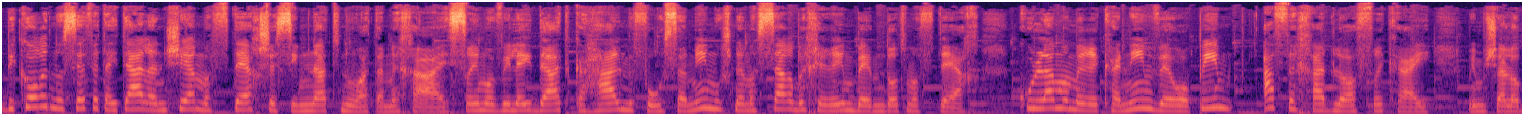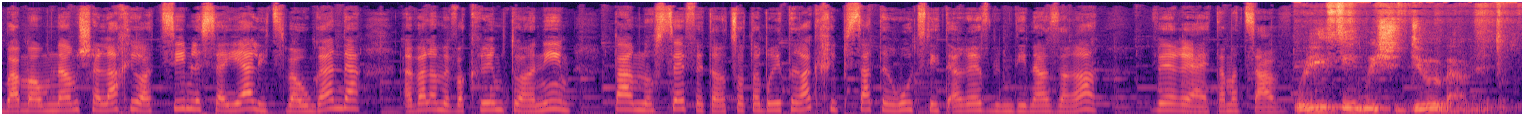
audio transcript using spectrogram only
ביקורת נוספת הייתה על אנשי המפתח שסימנה תנועת המחאה. 20 מובילי דעת קהל מפורסמים ו-12 בכירים בעמדות מפתח. כולם אמריקנים ואירופים, אף אחד לא אפריקאי. ממשל אובמה אמנם שלח יועצים לסייע לצבא אוגנדה, אבל המבקרים טוענים, פעם נוספת ארצות הברית רק חיפשה תירוץ להתערב במדינה זרה, והרעה את המצב. What do you think we should do about it?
